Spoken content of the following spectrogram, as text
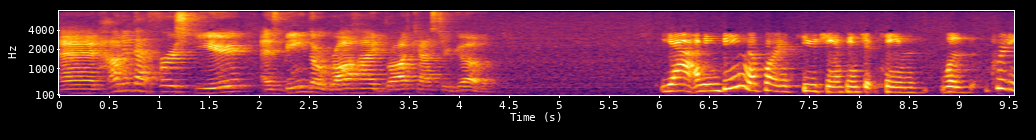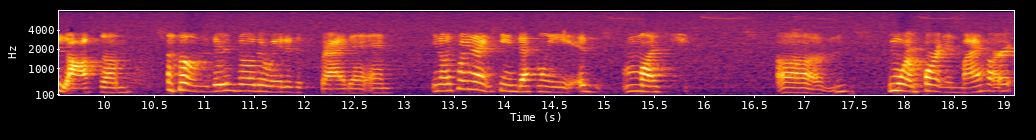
and how did that first year as being the Rawhide broadcaster go? Yeah, I mean being a part of two championship teams was pretty awesome. Um, there's no other way to describe it. And you know, 2019 definitely is much um, more important in my heart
